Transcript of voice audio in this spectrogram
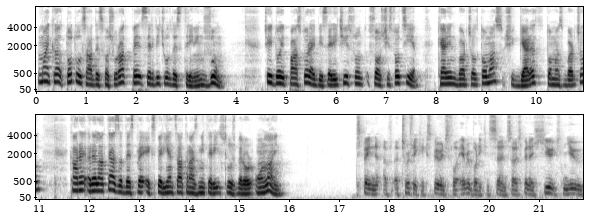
numai că totul s-a desfășurat pe serviciul de streaming Zoom. Cei doi pastori ai bisericii sunt soț și soție, Karen Burchell Thomas și Gareth Thomas Burchell, care relatează despre experiența transmiterii slujbelor online. It's been a, a, terrific experience for everybody concerned. So it's been a huge new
